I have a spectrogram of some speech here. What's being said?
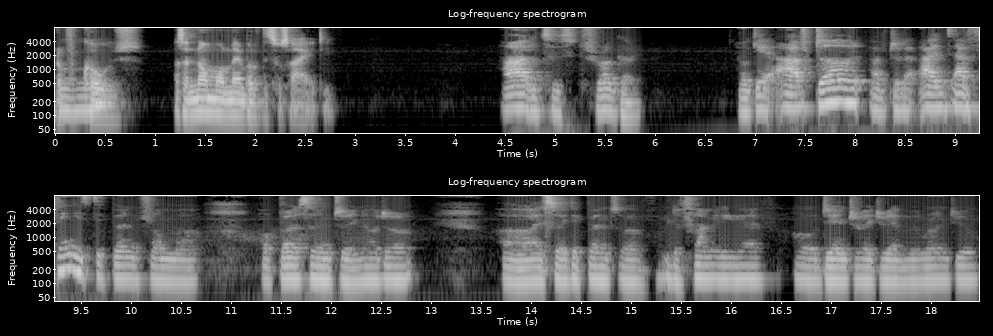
and of Mhm. course, as a normal member of the society. Ah, it's a struggle. Okay, after after that, I I think it's depends from uh, a person to another. Uh, also, it depends of the family you have or the entourage you have around you,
